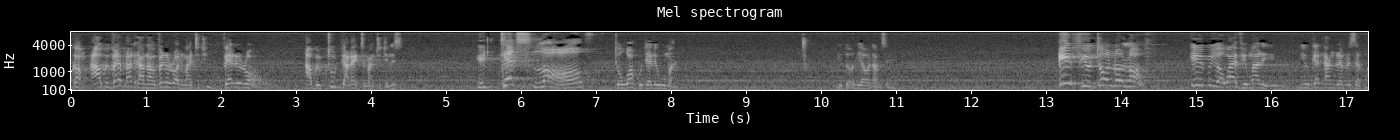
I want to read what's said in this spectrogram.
Come, I'll be very practical and be very raw in my teaching. Very raw. I'll be too direct in my teaching. Listen. It takes love to work with any woman. You don't hear what I'm saying. If you don't know love, even your wife you marry, you, you get angry every second.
